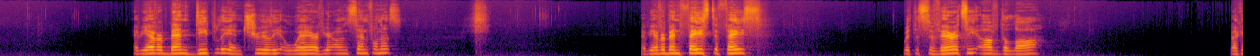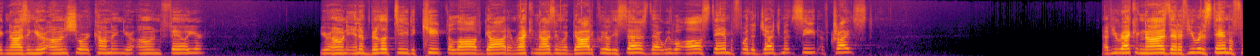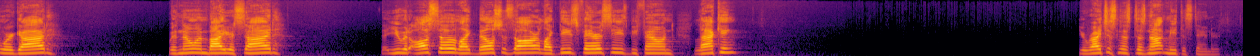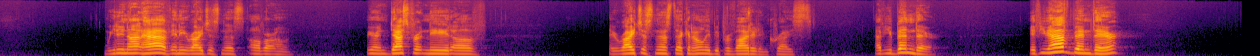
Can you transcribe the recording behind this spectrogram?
Have you ever been deeply and truly aware of your own sinfulness? Have you ever been face to face with the severity of the law, recognizing your own shortcoming, your own failure, your own inability to keep the law of God, and recognizing what God clearly says that we will all stand before the judgment seat of Christ. Have you recognized that if you were to stand before God with no one by your side, that you would also, like Belshazzar, like these Pharisees, be found lacking? Your righteousness does not meet the standard. We do not have any righteousness of our own. We are in desperate need of a righteousness that can only be provided in Christ. Have you been there? If you have been there,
